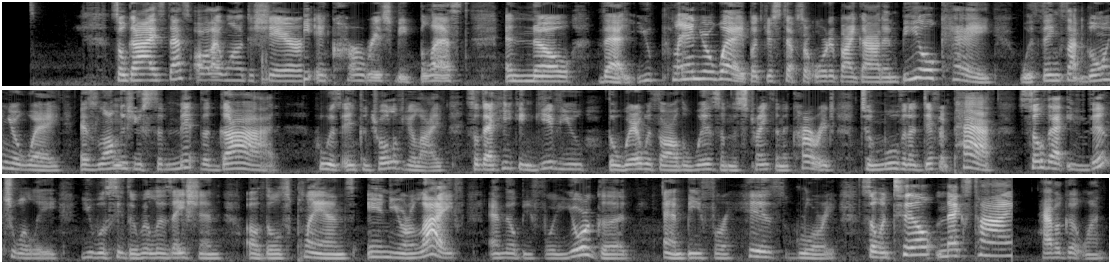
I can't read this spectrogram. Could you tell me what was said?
So, guys, that's all I wanted to share. Be encouraged, be blessed, and know that you plan your way, but your steps are ordered by God. And be okay with things not going your way as long as you submit the God who is in control of your life so that he can give you the wherewithal, the wisdom, the strength, and the courage to move in a different path so that eventually you will see the realization of those plans in your life and they'll be for your good and be for His glory. So until next time, have a good one.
